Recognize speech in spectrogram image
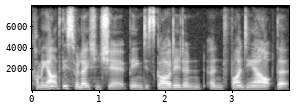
coming out of this relationship, being discarded, and, and finding out that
